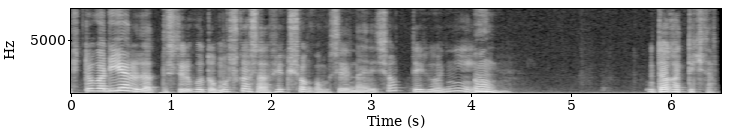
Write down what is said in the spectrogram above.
人がリアルだってしてることをもしかしたらフィクションかもしれないでしょっていうふうにうん。疑ってきたね。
